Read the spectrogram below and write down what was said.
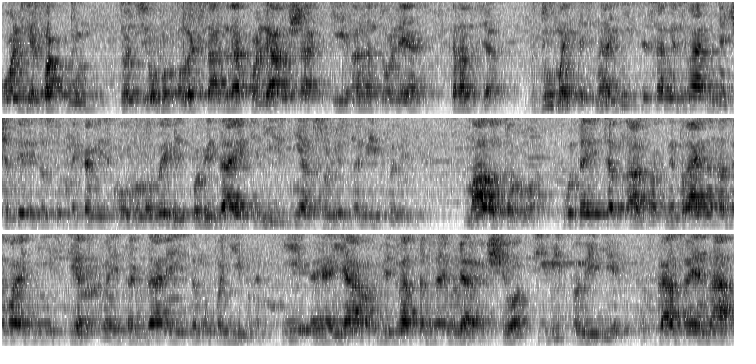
Ольги Бакун, до цього Олександра Поляруша і Анатолія Кравця. Вдумайтесь, на одні й ті самі звернення чотири заступника міського голови відповідають різні абсолютно відповіді. Мало того, путаються в назвах, неправильно називають міністерства і так далі, і тому подібне. І е, я відверто заявляю, що ці відповіді вказує на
